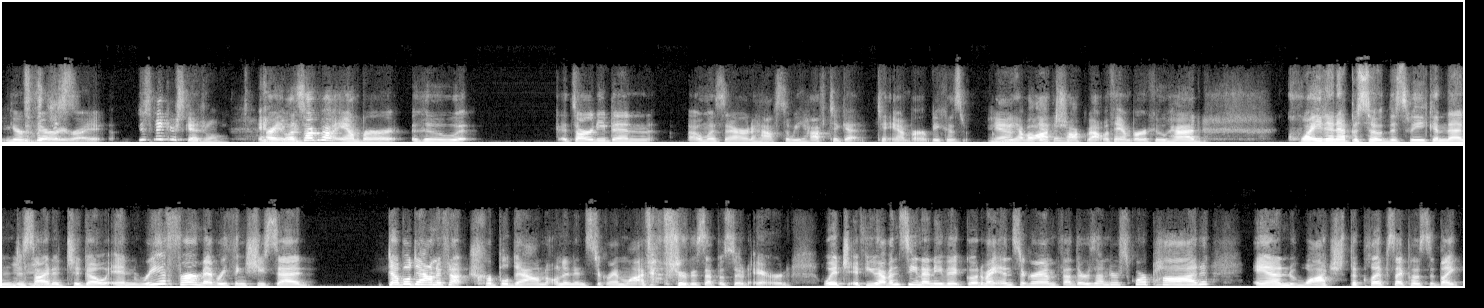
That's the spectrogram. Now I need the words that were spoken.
You're Just- very right. Just make your schedule. All right, let's talk about Amber, who it's already been almost an hour and a half, so we have to get to Amber because Yeah, we have a lot to talk about with Amber, who had quite an episode this week and then Mhm. decided to go and reaffirm everything she said, double down, if not triple down, on an Instagram live after this episode aired. Which, if you haven't seen any of it, go to my Instagram, feathers underscore pod, and watch the clips. I posted like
